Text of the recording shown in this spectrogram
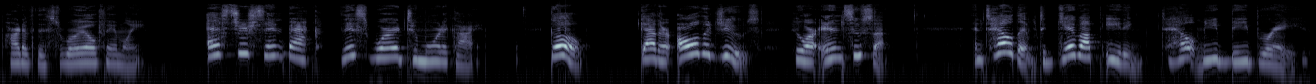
part of this royal family. Esther sent back this word to Mordecai Go, gather all the Jews who are in Susa, and tell them to give up eating to help me be brave.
